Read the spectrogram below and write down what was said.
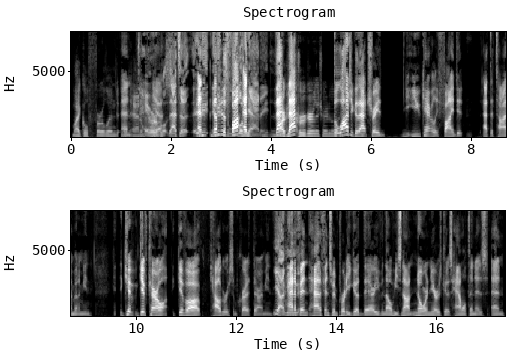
Michael Ferland, and, And Adam. Terrible. Yes. That's a if and you, if the, you the just fi- look and at it. that Marcus that Kruger. They traded. the logic of that trade, y- you can't really find it at the time. But I mean, give give Carol give uh Calgary some credit there. I mean, Yeah, I mean- Hanifin Hanifin's been pretty good there, even though he's not nowhere near as good as Hamilton is. And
